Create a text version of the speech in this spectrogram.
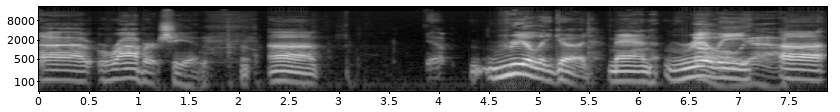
uh Robert Sheehan uh yep really good man. Really, Oh, yeah. uh,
